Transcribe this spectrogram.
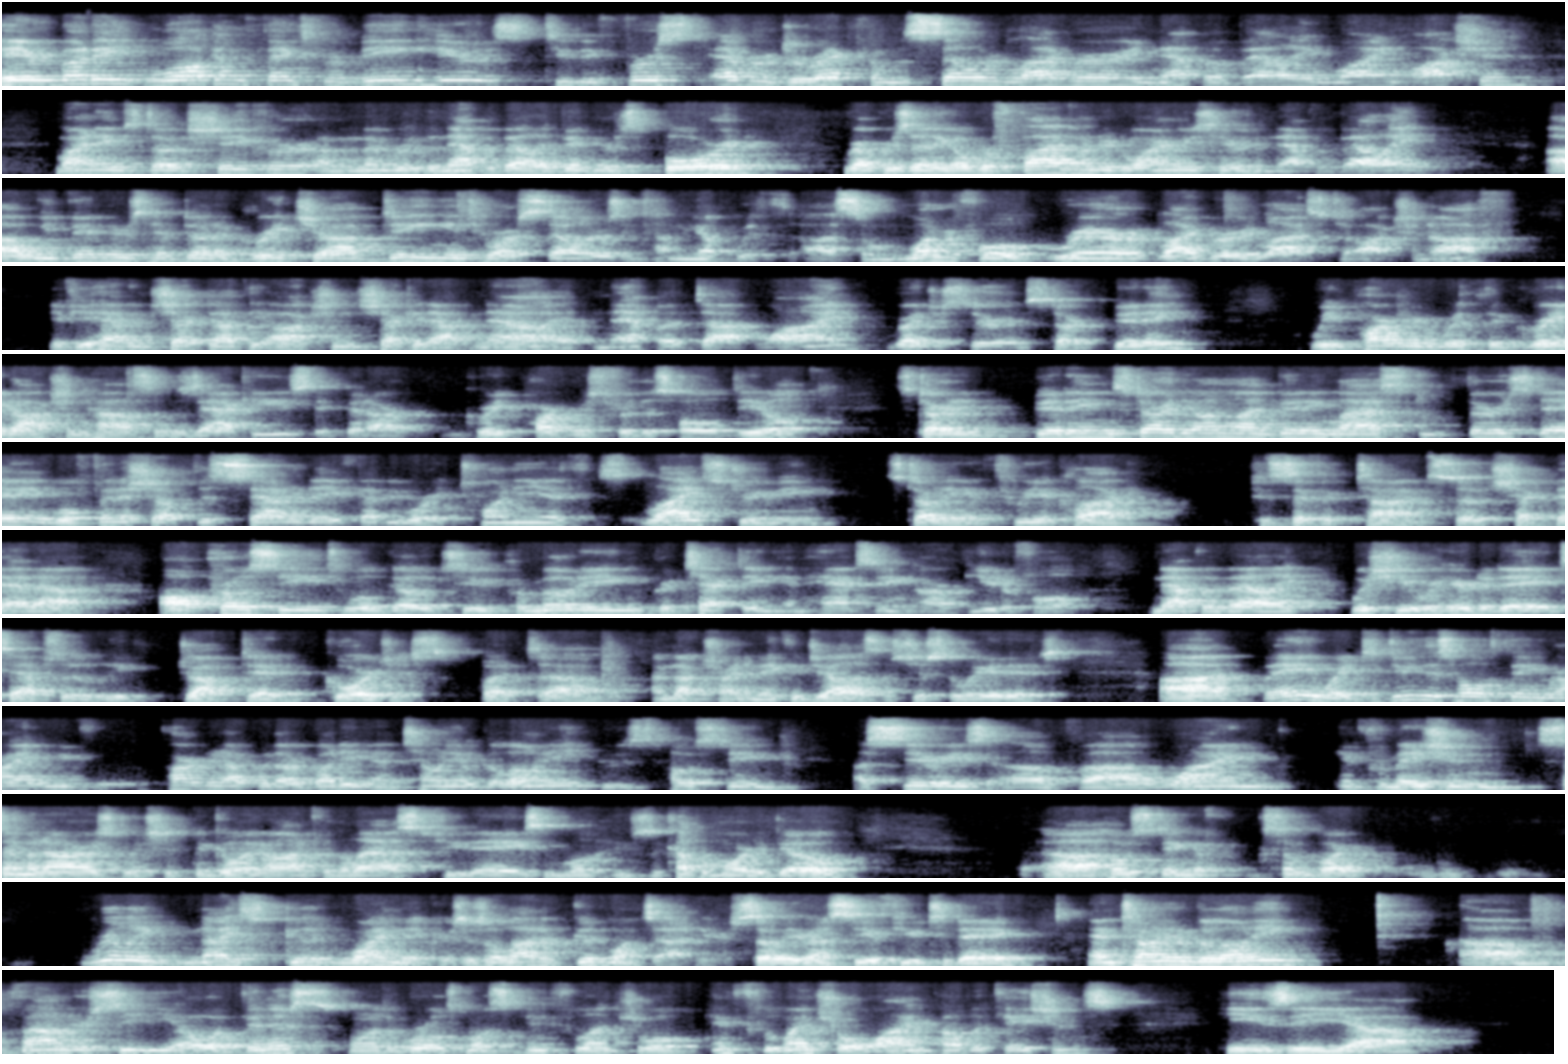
Hey, everybody, welcome. Thanks for being here to the first ever direct from the Cellar Library Napa Valley Wine Auction. My name is Doug Shafer. I'm a member of the Napa Valley Vintners Board, representing over 500 wineries here in the Napa Valley. Uh, we vintners have done a great job digging into our cellars and coming up with uh, some wonderful, rare library lots to auction off. If you haven't checked out the auction, check it out now at napa.wine, register and start bidding. We partnered with the great auction house of Zachys. They've been our great partners for this whole deal. Started bidding, started the online bidding last Thursday. We'll finish up this Saturday, February 20th, live streaming starting at three o'clock Pacific time. So check that out. All proceeds will go to promoting, protecting, enhancing our beautiful Napa Valley. Wish you were here today. It's absolutely drop dead gorgeous, but um, I'm not trying to make you jealous. It's just the way it is. Uh, but anyway, to do this whole thing right, we've partnered up with our buddy Antonio Galloni, who's hosting a series of uh, wine information seminars, which have been going on for the last few days, and we'll, there's a couple more to go. Uh, hosting some of our really nice, good winemakers. There's a lot of good ones out here. So you're going to see a few today. Antonio Galloni, um, founder, CEO of Vinous, one of the world's most influential, influential wine publications. He's the uh,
